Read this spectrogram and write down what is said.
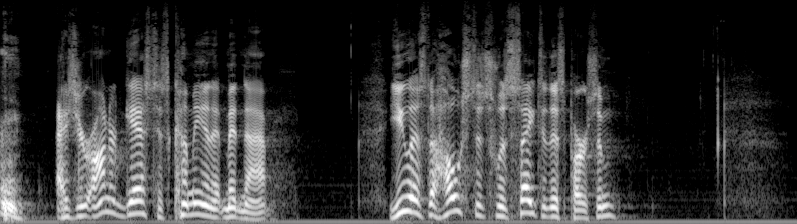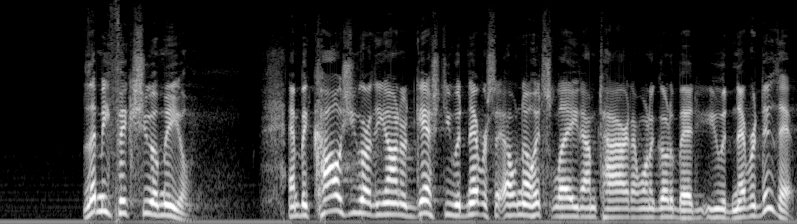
as your honored guest has come in at midnight, you, as the hostess, would say to this person, let me fix you a meal. And because you are the honored guest, you would never say, Oh, no, it's late. I'm tired. I want to go to bed. You would never do that.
